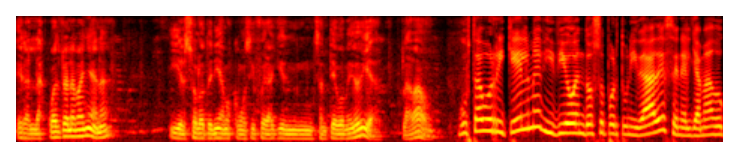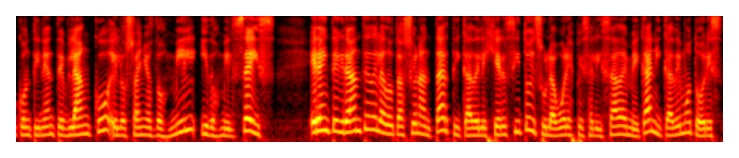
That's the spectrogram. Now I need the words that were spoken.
eran las 4 de la mañana y el sol lo teníamos como si fuera aquí en Santiago mediodía, clavado. Gustavo Riquelme vivió en dos oportunidades en el llamado continente blanco en los años 2000 y 2006. Era integrante de la dotación antártica del ejército y su labor especializada en mecánica de motores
